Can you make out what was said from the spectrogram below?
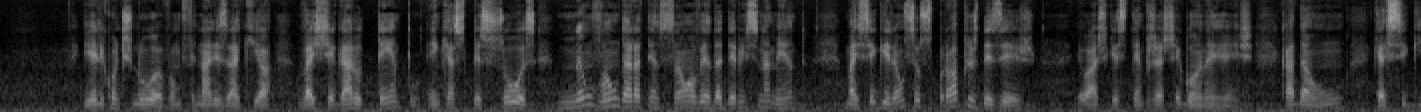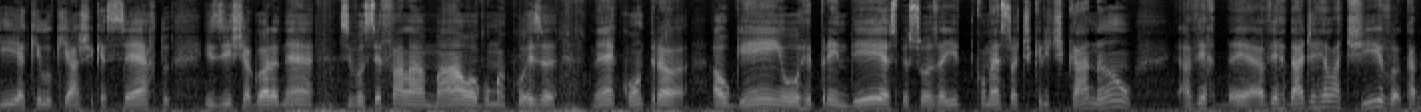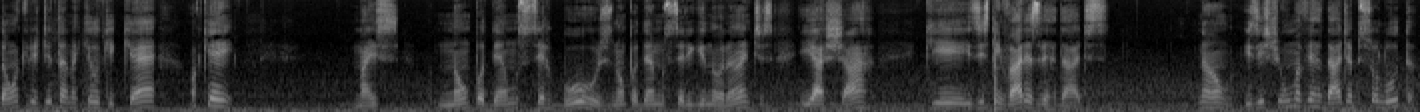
E ele continua, vamos finalizar aqui, ó. Vai chegar o tempo em que as pessoas não vão dar atenção ao verdadeiro ensinamento, mas seguirão seus próprios desejos. Eu acho que esse tempo já chegou, né, gente? Cada um quer seguir aquilo que acha que é certo. Existe agora, né, se você falar mal alguma coisa, né, contra alguém ou repreender, as pessoas aí começam a te criticar. Não, a, ver, é, a verdade é relativa, cada um acredita naquilo que quer, ok. Mas não podemos ser burros, não podemos ser ignorantes e achar que existem várias verdades. Não, existe uma verdade absoluta.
